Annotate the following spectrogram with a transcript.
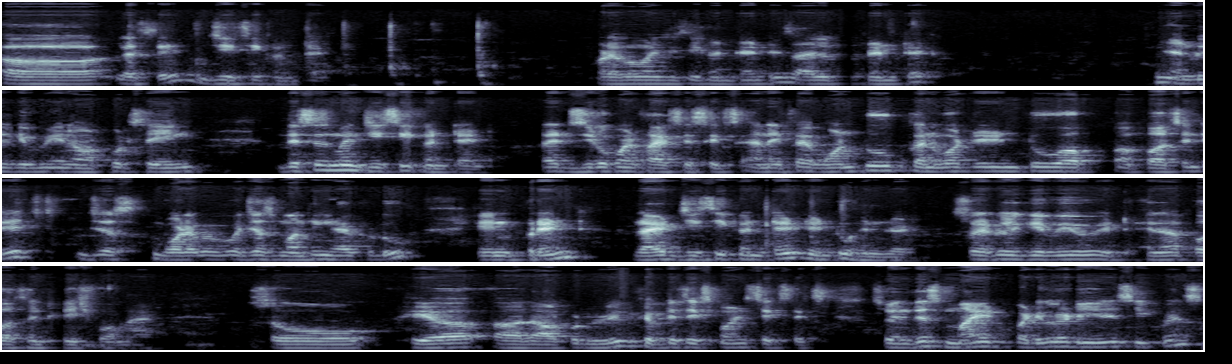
uh, let's say GC content. Whatever my GC content is, I'll print it and will give me an output saying this is my GC content at 0.566 and if I want to convert it into a, a, percentage just whatever just one thing I have to do in print write GC content into 100 so it will give you it in a percentage format so here uh, the output will be 56.66 so in this my particular DNA sequence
